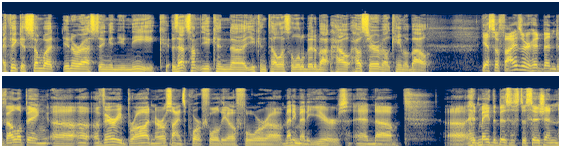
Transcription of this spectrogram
I think is somewhat interesting and unique. Is that something you can uh, you can tell us a little bit about how how Cerevel came about? Yeah, so Pfizer had been developing uh, a, a, very broad neuroscience portfolio for uh, many many years, and um, uh, had made the business decision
